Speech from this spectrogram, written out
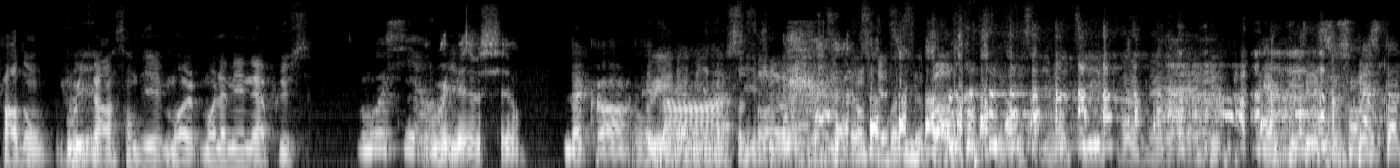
Pardon, je vais Oui. me faire incendier. Moi, moi, la mienne est à plus. Moi aussi. Hein. La mienne aussi. hein. D'accord. Oui, Eh ben, la mienne aussi. ça Je je sais pas sur quoi se estimatifs, mais... Écoutez, ce sont les stats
